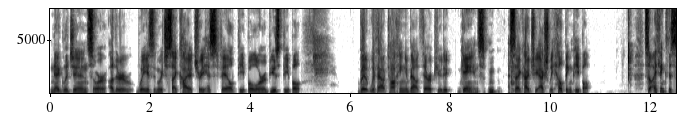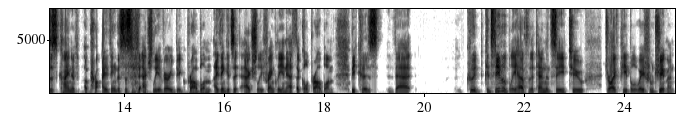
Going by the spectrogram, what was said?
negligence or other ways in which psychiatry has failed people or abused people but without talking about therapeutic gains psychiatry actually helping people. So i think this is kind of a pro- i think this is actually a very big problem. I think it's actually frankly an ethical problem because that could conceivably have the tendency to drive people away from treatment.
